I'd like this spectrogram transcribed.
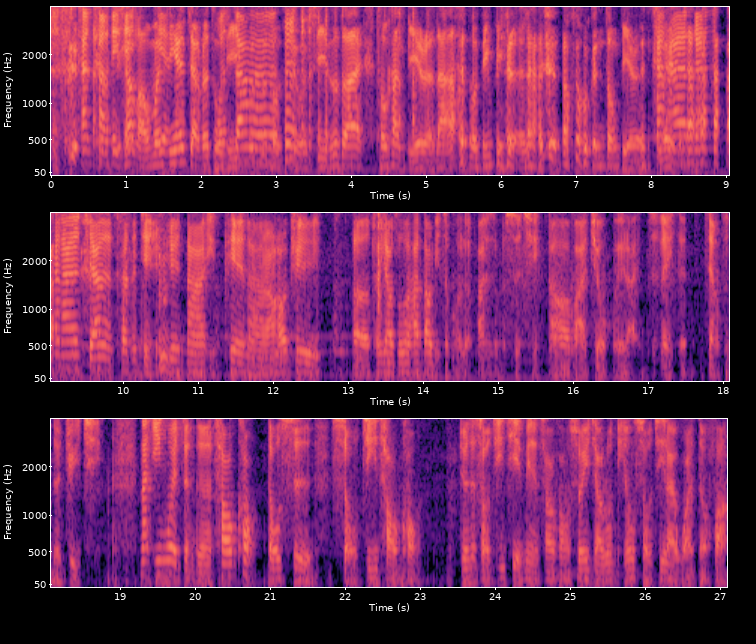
看她的一些、啊。看嘛，我们今天讲的主题不是手机游戏，是都在偷看别人啊，偷听别人啊，然后跟踪别人。看他看他家人传的简讯啊、影片啊，然后去呃推销说他到底怎么了，发生什么事情，然后把他救回来之类的这样子的剧情。那因为整个操控都是手机操控。就是手机界面的操控，所以假如你用手机来玩的话，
